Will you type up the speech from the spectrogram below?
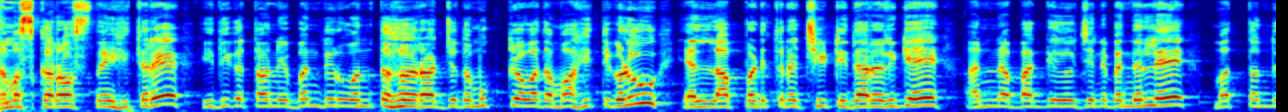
ನಮಸ್ಕಾರ ಸ್ನೇಹಿತರೆ, ಇದೀಗ ತಾನೇ ಬಂದಿರುವಂತಹ ರಾಜ್ಯದ ಮುಖ್ಯವಾದ ಮಾಹಿತಿಗಳು. ಎಲ್ಲ ಪಡಿತರ ಚೀಟಿದಾರರಿಗೆ ಅನ್ನ ಭಾಗ್ಯ ಯೋಜನೆ ಬೆನ್ನಲ್ಲೇ ಮತ್ತೊಂದು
